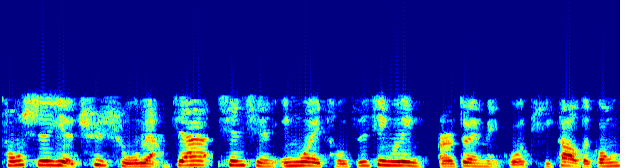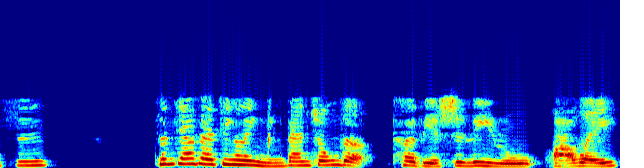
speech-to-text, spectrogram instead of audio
同时也去除两家先前因为投资禁令而对美国提告的公司。增加在禁令名单中的，特别是例如华为、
